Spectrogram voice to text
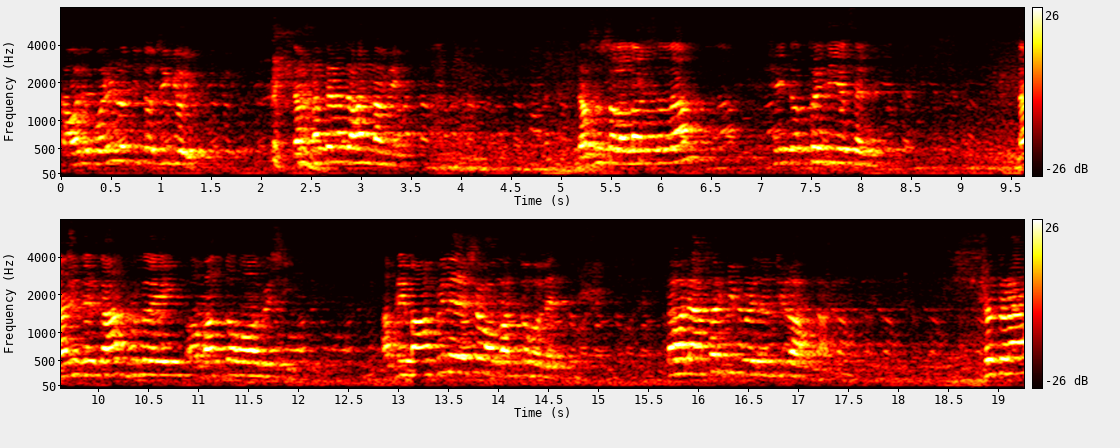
তাহলে পরিণতি তো ঠিকই। জান্নাতে না জাহান্নামে। রাসূল আলাইহি সাল্লাম সেই তথ্যই দিয়েছেন, নারীদের কাজ হলো এই অবাধ্য হওয়া বেশি। আপনি মাহফিলে এসে অবাধ্য হলেন। তাহলে আসার কি প্রয়োজন ছিল আপনার? সুতরাং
